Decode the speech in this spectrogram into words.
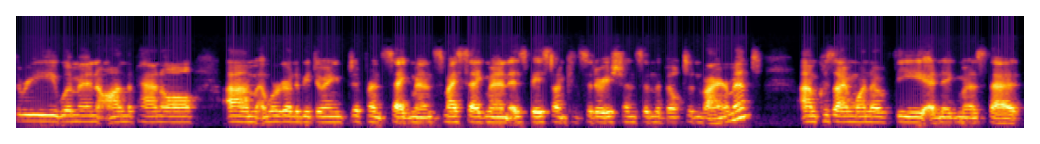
three women on the panel. Um, and we're going to be doing different segments. My segment is based on considerations in the built environment because um, I'm one of the enigmas that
